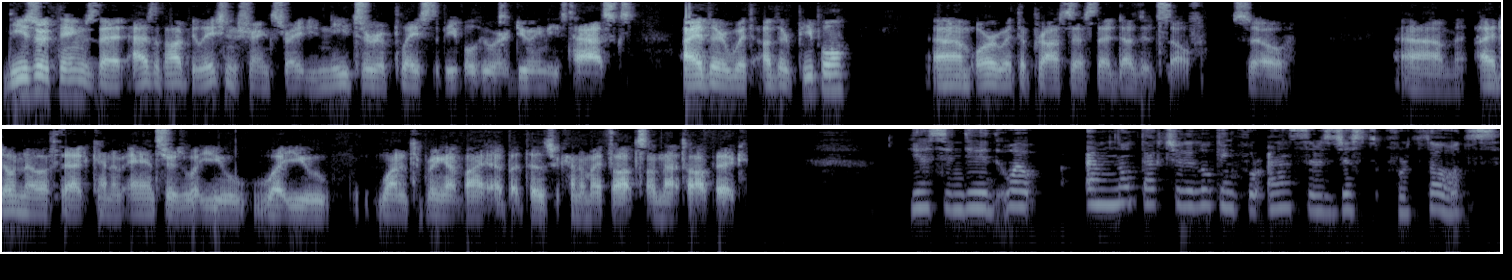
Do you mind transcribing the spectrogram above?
these are things that, as the population shrinks, right, you need to replace the people who are doing these tasks either with other people um, or with a process that does itself. So um, I don't know if that kind of answers what you what you wanted to bring up, Maya, but those are kind of my thoughts on that topic. Yes, indeed. Well, I'm not actually looking for answers, just for thoughts,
